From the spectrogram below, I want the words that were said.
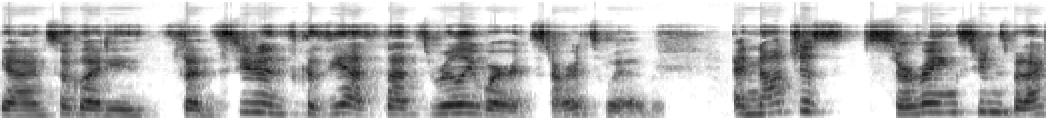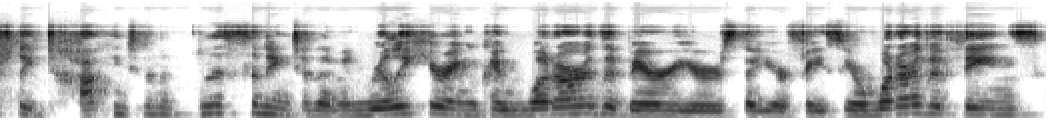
Yeah, I'm so glad you said students because, yes, that's really where it starts with. And not just surveying students, but actually talking to them and listening to them and really hearing, okay, what are the barriers that you're facing or what are the things?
